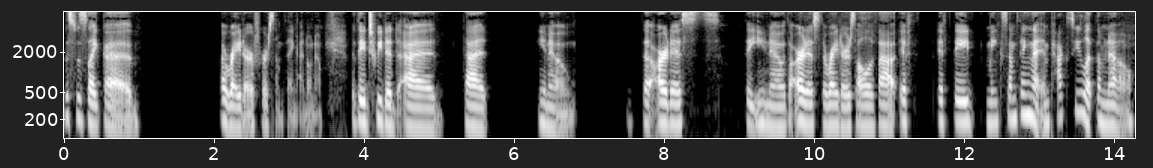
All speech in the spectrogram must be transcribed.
this was like a a writer for something, I don't know. But they tweeted uh that, you know, the artists that you know, the artists, the writers, all of that, if if they make something that impacts you, let them know.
